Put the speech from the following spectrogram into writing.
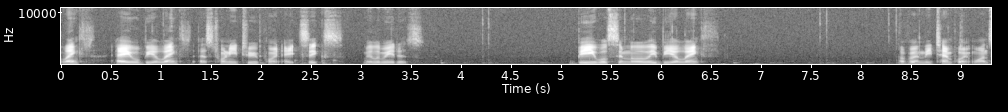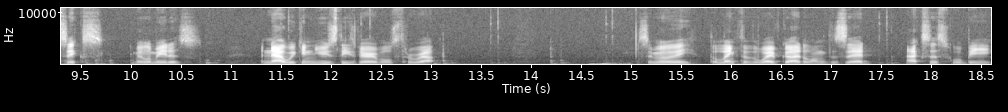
length. A will be a length as 22.86 millimeters. B will similarly be a length of only 10.16 millimeters. And now we can use these variables throughout. Similarly, the length of the waveguide along the Z axis will be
